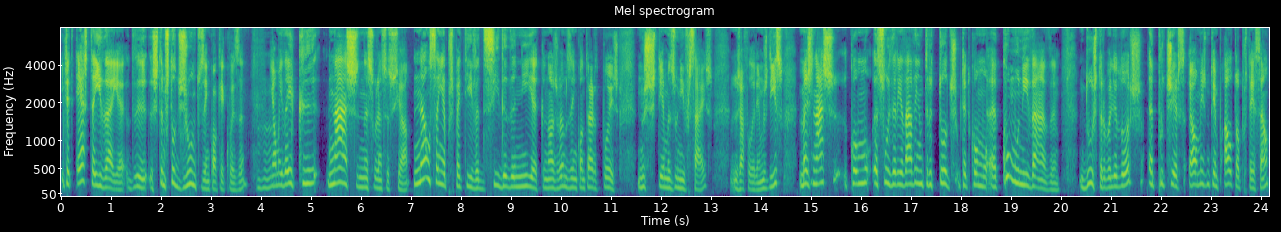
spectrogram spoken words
E, portanto, esta ideia de estamos todos juntos em qualquer coisa uhum. é uma ideia que nasce na segurança social, não sem a perspectiva de cidadania que nós vamos encontrar depois nos sistemas universais, já falaremos disso, mas nasce como a solidariedade entre todos, portanto, como a comunidade dos trabalhadores a proteger-se. É ao mesmo tempo autoproteção,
